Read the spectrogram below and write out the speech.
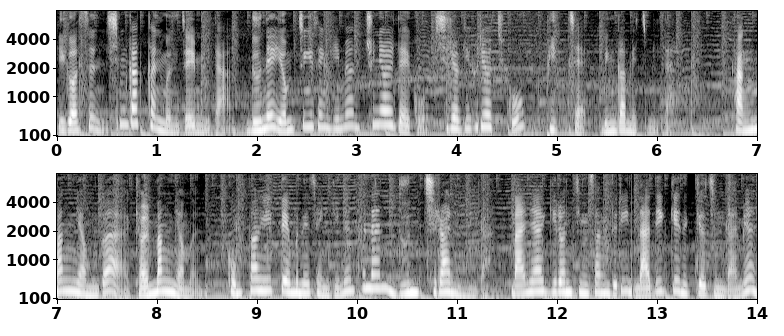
이것은 심각한 문제입니다. 눈에 염증이 생기면 충혈되고 시력이 흐려지고 빛에 민감해집니다. 각막염과 결막염은 곰팡이 때문에 생기는 흔한 눈 질환입니다. 만약 이런 증상들이 낯익게 느껴진다면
